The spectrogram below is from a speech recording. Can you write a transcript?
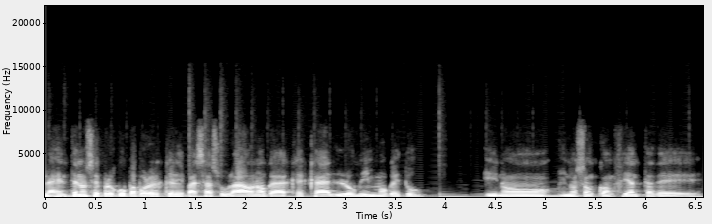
la gente no se preocupa por el que le pasa a su lado, ¿no? Que es que es, que es lo mismo que tú. Y no, y no son conscientes de,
